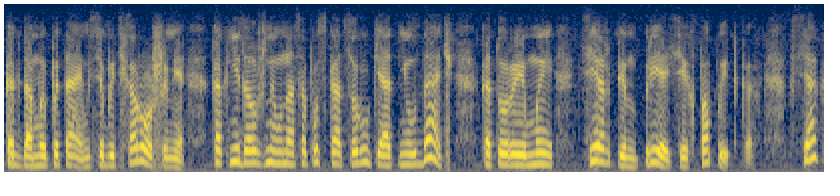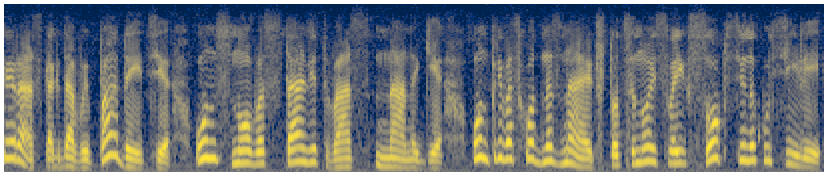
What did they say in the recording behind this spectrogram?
когда мы пытаемся быть хорошими, как не должны у нас опускаться руки от неудач, которые мы терпим при этих попытках. Всякий раз, когда вы падаете, Он снова ставит вас на ноги. Он превосходно знает, что ценой своих собственных усилий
